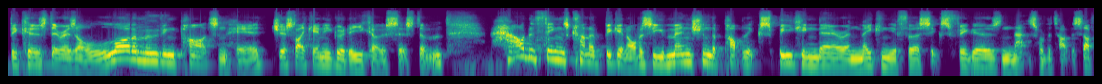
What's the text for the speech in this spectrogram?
because there is a lot of moving parts in here, just like any good ecosystem. How did things kind of begin? Obviously, you mentioned the public speaking there and making your first six figures and that sort of type of stuff.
